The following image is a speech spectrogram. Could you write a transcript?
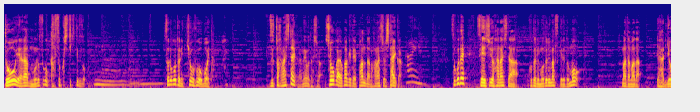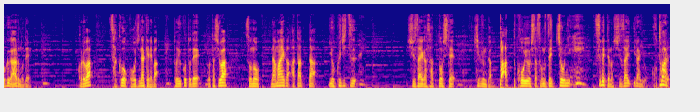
どうやらものすごく加速してきてるぞ。そのことに恐怖を覚えた、ずっと話したいからね私は。生涯をかけてパンダの話をしたいから。はい。そこで先週話したことに戻りますけれどもまだまだやはり欲があるのでこれは策を講じなければということで私はその名前が当たった翌日はい。取材が殺到して気分がバッと高揚したその絶頂にええ。全ての取材依頼を断る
